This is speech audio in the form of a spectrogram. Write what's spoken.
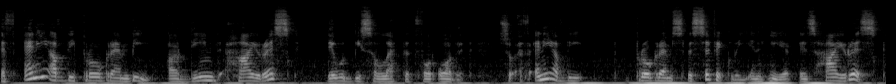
if any of the program B are deemed high risk, they would be selected for audit. So if any of the programs specifically in here is high risk,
